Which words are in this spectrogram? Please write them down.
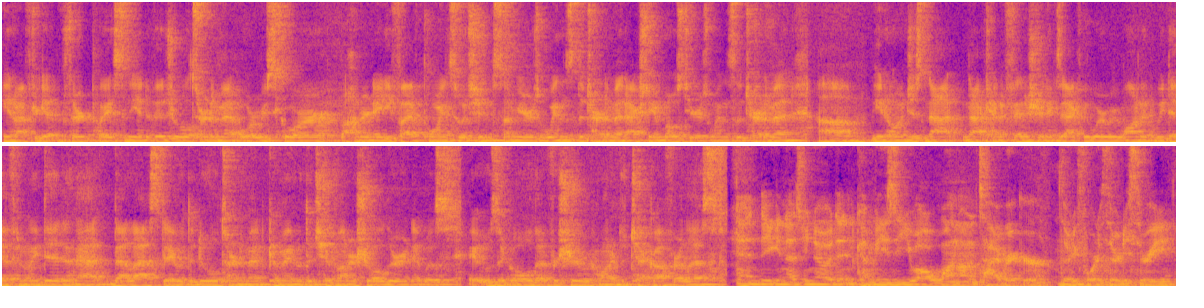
you know, after getting third place in the individual tournament where we score 185 points, which in some years wins the tournament, actually in most years wins the tournament, um, you know, and just not not not kind of finishing exactly where we wanted. We definitely did in that that last day with the dual tournament, come in with a chip on our shoulder, and it was it was a goal that for sure we wanted to check off our list. And Deegan, as you know, it didn't come easy. You all won on a tiebreaker, 34 to 33.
